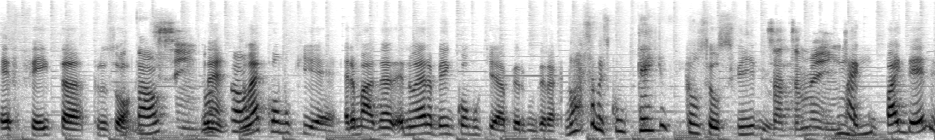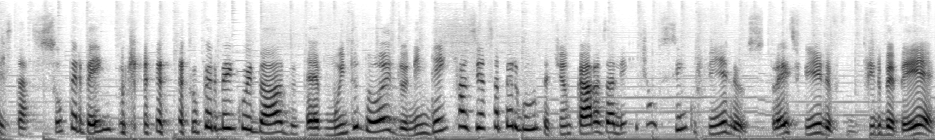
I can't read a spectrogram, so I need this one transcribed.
é feita para os homens. Total. Sim. Né? Total. Não é como que é. Era uma, né, não era bem como que é a pergunta. Era, nossa, mas com quem ficam seus filhos? Exatamente. É, com o pai deles, tá super bem, super bem cuidado. É muito doido. Ninguém fazia essa pergunta. Tinham caras ali que tinham cinco filhos, três filhos, filho bebê.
